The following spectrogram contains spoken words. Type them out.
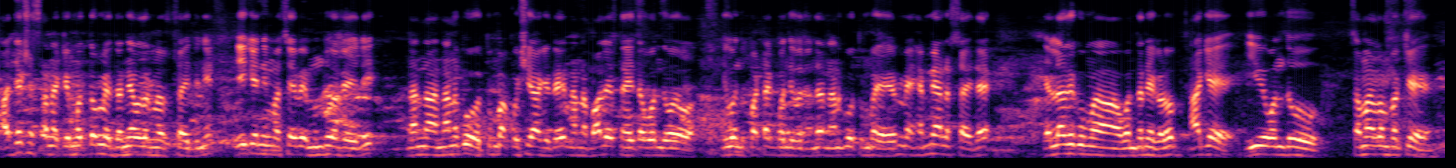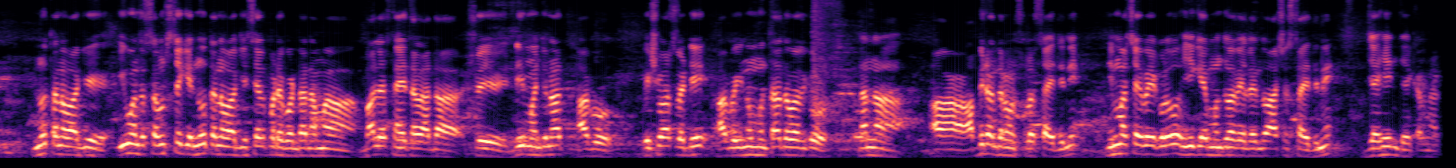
ಅಧ್ಯಕ್ಷ ಸ್ಥಾನಕ್ಕೆ ಮತ್ತೊಮ್ಮೆ ಧನ್ಯವಾದಗಳನ್ನು ಅರ್ಪಿಸ್ತಾ ಇದ್ದೀನಿ. ಹೀಗೆ ನಿಮ್ಮ ಸೇವೆ ಮುಂದುವರೆಯಲಿ. ನನ್ನ, ನನಗೂ ತುಂಬ ಖುಷಿಯಾಗಿದೆ. ನನ್ನ ಬಾಲ್ಯ ಸ್ನೇಹಿತ ಒಂದು, ಈ ಒಂದು ಪಟ್ಟಕ್ಕೆ ಬಂದಿರೋದ್ರಿಂದ ನನಗೂ ತುಂಬ ಹೆಮ್ಮೆ ಹೆಮ್ಮೆ ಅನ್ನಿಸ್ತಾ ಇದೆ. ಎಲ್ಲರಿಗೂ ವಂದನೆಗಳು. ಹಾಗೆ ಈ ಒಂದು ಸಮಾರಂಭಕ್ಕೆ ನೂತನವಾಗಿ ಈ ಒಂದು ಸಂಸ್ಥೆಗೆ ನೂತನವಾಗಿ ಸೇರ್ಪಡೆಗೊಂಡ ನಮ್ಮ ಬಾಲ್ಯ ಸ್ನೇಹಿತರಾದ ಶ್ರೀ ಡಿ ಮಂಜುನಾಥ್ ಹಾಗೂ ವಿಶ್ವಾಸ್ ರೆಡ್ಡಿ ಹಾಗೂ ಇನ್ನು ಮುಂತಾದವರಿಗೂ ನನ್ನ ಅಭಿನಂದನೆಗಳನ್ನು ಸಲ್ಲಿಸ್ತಾ ಇದ್ದೀನಿ. ನಿಮ್ಮ ಸೇವೆಗಳು ಹೀಗೆ ಮುಂದುವರಿಯಲೆಂದು ಆಶಿಸ್ತಾ ಇದ್ದೀನಿ. ಜೈ ಹಿಂದ್, ಜೈ ಕರ್ನಾಟಕ.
